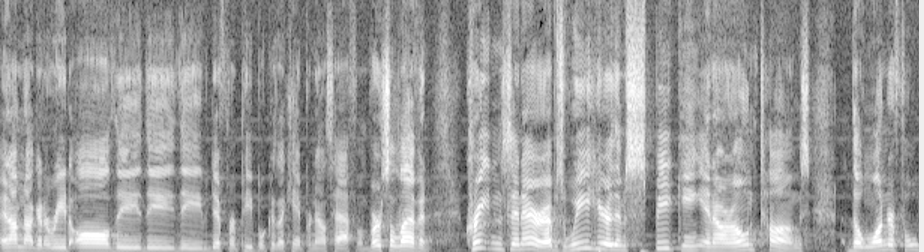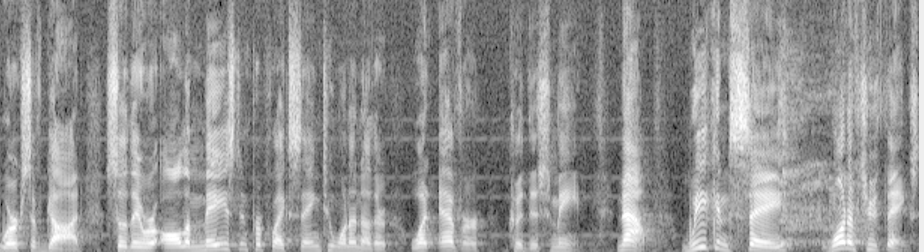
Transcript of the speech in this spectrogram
And I'm not going to read all the, the, the different people because I can't pronounce half of them. Verse 11 Cretans and Arabs, we hear them speaking in our own tongues the wonderful works of God. So they were all amazed and perplexed, saying to one another, Whatever could this mean? Now, we can say one of two things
